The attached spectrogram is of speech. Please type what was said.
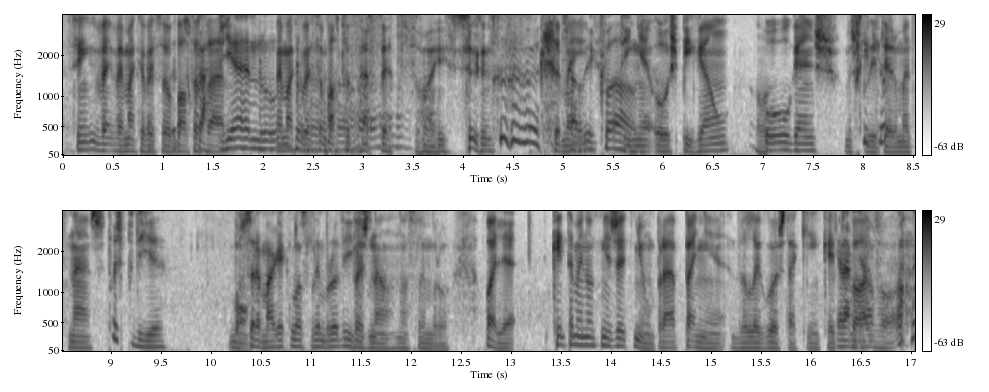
Sim, vem- vem-me à cabeça o Baltazar. piano. Vem-me à cabeça o Baltazar Sete Sóis, que também tinha ou o espigão ou o gancho, mas podia ter uma tenaz. Pois podia. Bom. O Saramago é que não se lembrou disso. Pois não, não se lembrou. Olha, quem também não tinha jeito nenhum para a apanha da lagosta aqui em Cape Era a minha Cod. avó.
